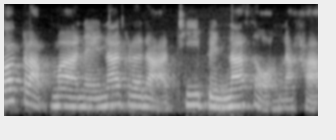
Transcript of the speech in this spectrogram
ก็กลับมาในหน้ากระดาษที่เป็นหน้า 2 นะคะ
